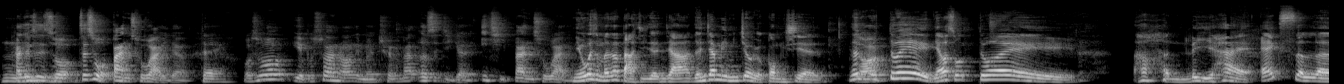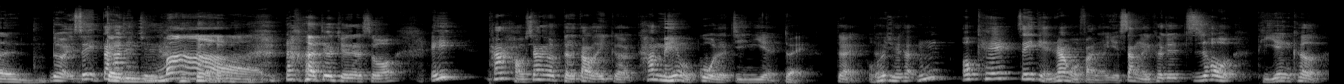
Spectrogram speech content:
你他就是说、嗯、这是我拌出来的。对，我说也不算哦，你们全班二十几个人一起拌出来的，你为什么要打击人家？人家明明就有贡献。那对，你要说对。啊，很厉害，excellent。对，所以大家就觉得，大家就觉得说，哎，他好像又得到了一个他没有过的经验。对，对，我会觉得，嗯，OK，这一点让我反而也上了一课，就之后体验课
